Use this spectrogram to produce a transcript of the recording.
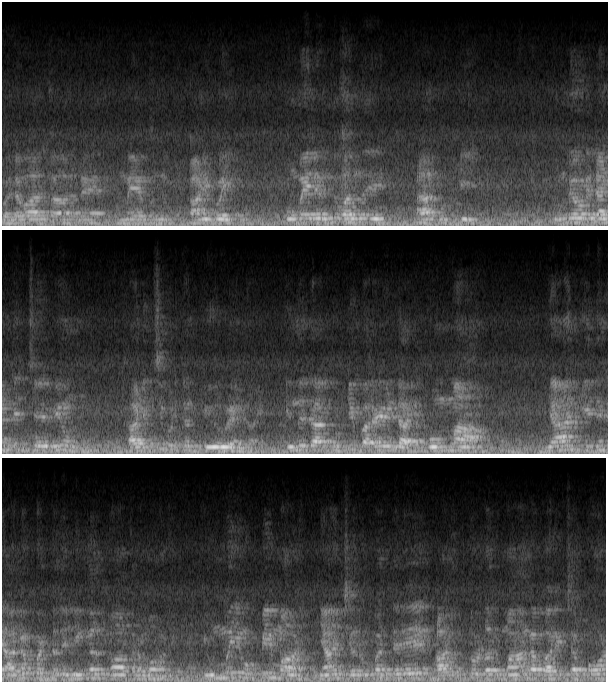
കൊലപാതകനെ ഉമ്മയെ ഒന്ന് കാണിപ്പോയി. ഉമ്മയിലെടുത്ത് വന്ന് ആ കുട്ടി ഉമ്മയോട് രണ്ട് ചെവിയും കടിച്ചു പിടിച്ച് കീറുകയുണ്ടായി. എന്നിട്ട് ആ കുട്ടി പറയുകയുണ്ടായി ഉമ്മ ഞാൻ ഇതിന് അകപ്പെട്ടത് നിങ്ങൾ മാത്രമാണ്. ഉമ്മയും ഉപ്പിയുമാണ്. ഞാൻ ചെറുപ്പത്തിലെ അടുത്തുള്ള മാങ്ങ പറിച്ചപ്പോൾ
